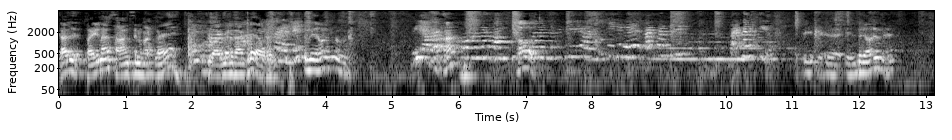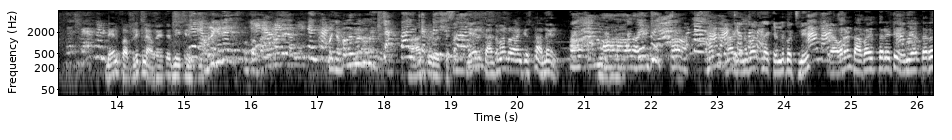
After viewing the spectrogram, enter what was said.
కాదు పైన సాంగ్స్ వినపట్లే గవర్నమెంట్ దాంట్లో ఎవరు? నేను పబ్లిక్ ఎవరైతే మీకు నేను కంటమంది రామకృష్ణ అన్నయ్య నాకు వినపడట్లే కిందకి వచ్చి ఎవరంటే అబాయిస్తారంటే ఏం చేస్తారు?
